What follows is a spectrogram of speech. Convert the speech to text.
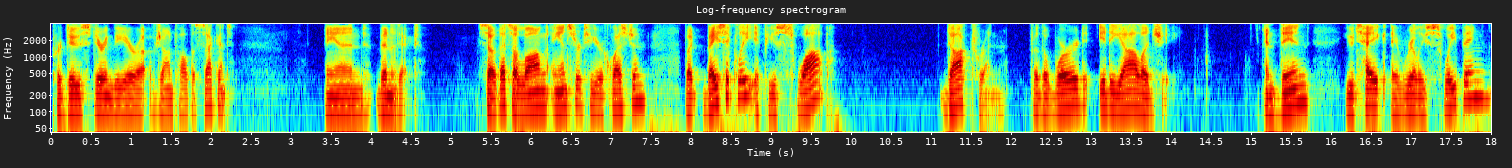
produced during the era of John Paul II and Benedict. So that's a long answer to your question, but basically, if you swap doctrine for the word ideology, and then you take a really sweeping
